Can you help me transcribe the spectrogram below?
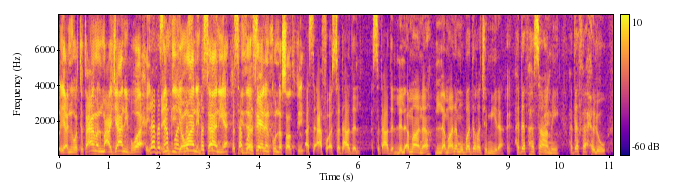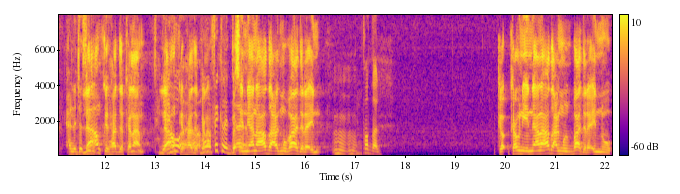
يعني وتتعامل مع جانب واحد. لا، بس عندي عفواً، بس- جوانب بس عفواً- ثانية بس عفواً إذا أستاذ- فعلا كنا صادقين. أس... عفوا أستاذ عادل أستاذ عادل للأمانة للأمانة مبادرة جميلة. هدفها سامي هدفها حلو. إحنا جالسين لا أنكر هذا الكلام. لا يعني هو- أنكر هذا هو الكلام. فكرة- بس إني أنا أضع المبادرة ان تفضل. كوني إني أنا أضع المبادرة إنه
